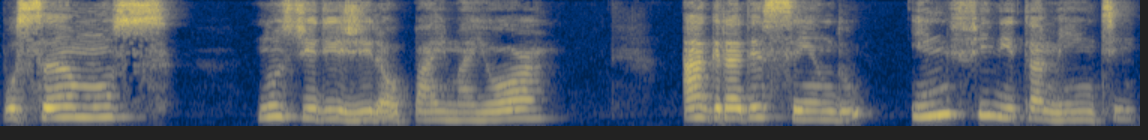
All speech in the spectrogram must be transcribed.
possamos nos dirigir ao Pai Maior, agradecendo infinitamente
